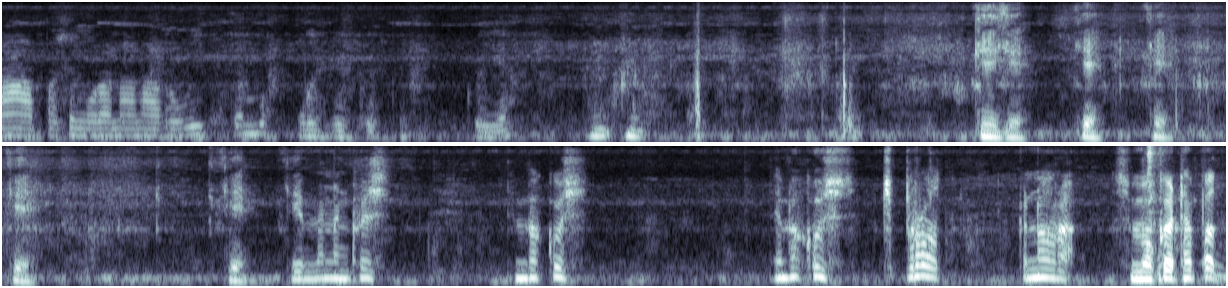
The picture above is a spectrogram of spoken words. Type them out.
Kenapa sih ngurang anak ruwit tembok? Gue gue gue ya. Oke, oke, oke, oke, oke, oke, oke, mana Gus? Tembak Gus, tembak Gus, ceprot, kena ora? Semoga dapat.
